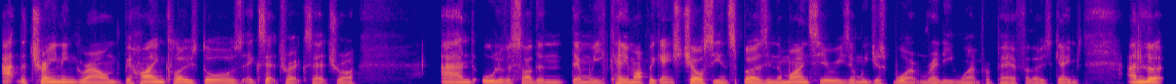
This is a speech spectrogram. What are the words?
at the training ground, behind closed doors, etc., etc. And all of a sudden, then we came up against Chelsea and Spurs in the Mind series, and we just weren't ready, weren't prepared for those games. And look,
